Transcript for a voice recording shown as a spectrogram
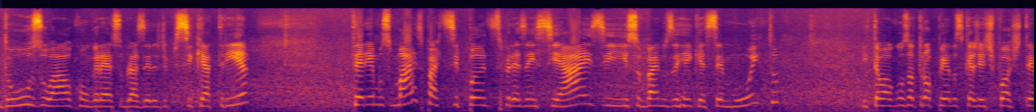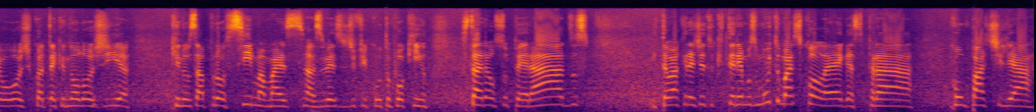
do usual Congresso Brasileiro de Psiquiatria. Teremos mais participantes presenciais e isso vai nos enriquecer muito. Então, alguns atropelos que a gente pode ter hoje com a tecnologia que nos aproxima, mas às vezes dificulta um pouquinho, estarão superados. Então, acredito que teremos muito mais colegas para compartilhar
